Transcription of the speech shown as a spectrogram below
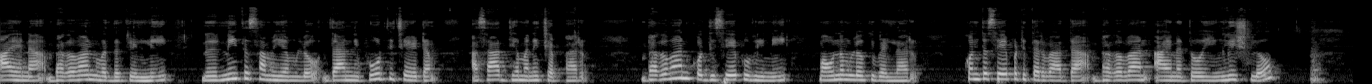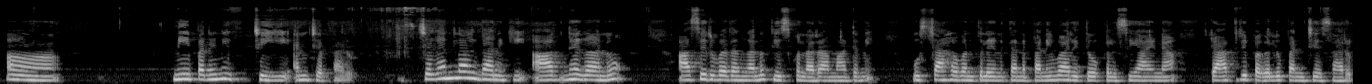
ఆయన భగవాన్ వద్దకు వెళ్ళి నిర్ణీత సమయంలో దాన్ని పూర్తి చేయటం అసాధ్యమని చెప్పారు. భగవాన్ కొద్దిసేపు విని మౌనంలోకి వెళ్ళారు. కొంతసేపటి తర్వాత భగవాన్ ఆయనతో ఇంగ్లీష్లో నీ పనిని చెయ్యి అని చెప్పారు. జగన్లాల్ దానికి ఆజ్ఞగాను ఆశీర్వాదంగాను తీసుకున్నారు ఆ మాటని. ఉత్సాహవంతులైన తన పనివారితో కలిసి ఆయన రాత్రి పగలు పనిచేశారు.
